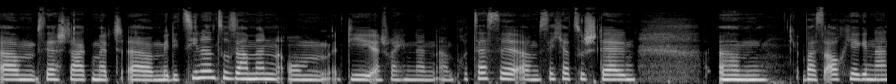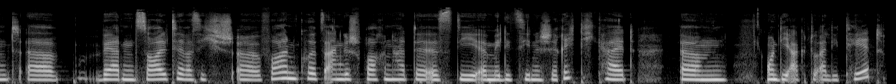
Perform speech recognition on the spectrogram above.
ähm, sehr stark mit äh, Medizinern zusammen, um die entsprechenden ähm, Prozesse ähm, sicherzustellen. Was auch hier genannt äh, werden sollte, was ich äh, vorhin kurz angesprochen hatte, ist die äh, medizinische Richtigkeit ähm, und die Aktualität,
